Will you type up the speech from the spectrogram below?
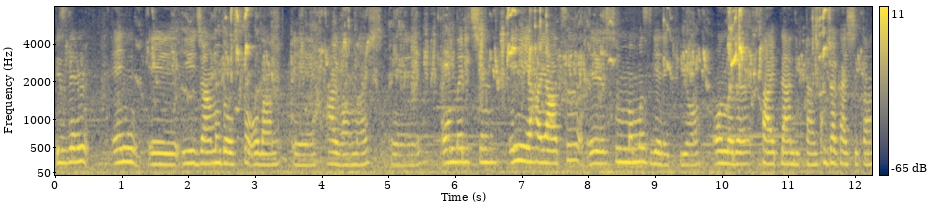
Bizlerin en e, iyi canlı dostu olan e, hayvanlar. E, onlar için en iyi hayatı e, sunmamız gerekiyor. Onları sahiplendikten, kucak açtıktan,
